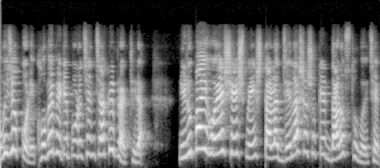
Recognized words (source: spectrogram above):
অভিযোগ করে ক্ষোভে ফেটে পড়েছেন চাকরি প্রার্থীরা। নিরুপায় হয়ে শেষমেশ তারা জেলা শাসকের দ্বারস্থ হয়েছেন।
